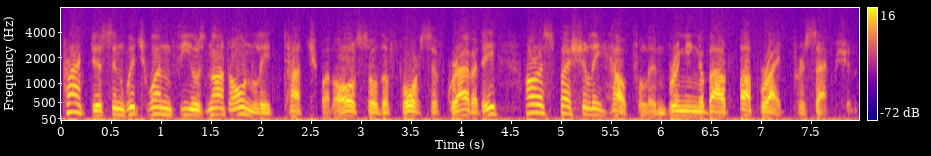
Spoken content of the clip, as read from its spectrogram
Practice in which one feels not only touch but also the force of gravity are especially helpful in bringing about upright perception.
